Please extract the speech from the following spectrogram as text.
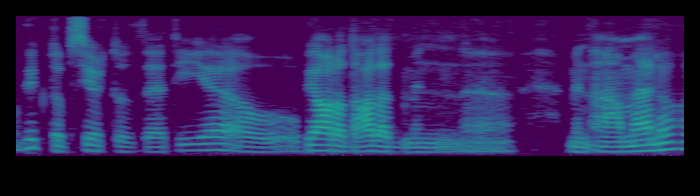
وبيكتب سيرته الذاتية أو بيعرض عدد من من أعماله.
